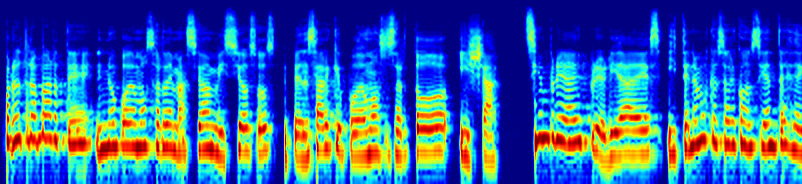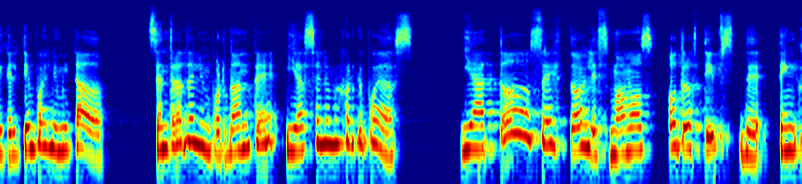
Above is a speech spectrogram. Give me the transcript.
Por otra parte, no podemos ser demasiado ambiciosos y pensar que podemos hacer todo y ya. Siempre hay prioridades y tenemos que ser conscientes de que el tiempo es limitado. Centrate en lo importante y haz lo mejor que puedas. Y a todos estos le sumamos otros tips de Think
